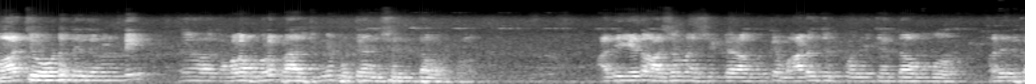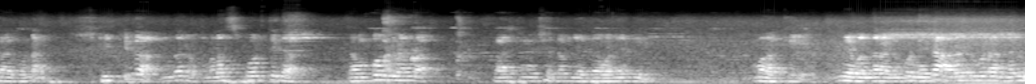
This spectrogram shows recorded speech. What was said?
మార్చి ఒకటో తేదీ నుండి కమలాపురంలో ప్లాస్టిక్ని పూర్తిగా నిషేధిద్దాం అనుకున్నాం. అది ఏదో ఆషామాషిక్గా ఊరికే మాటలు చెప్పుకొని చేద్దాము అనేది కాకుండా స్ట్రిక్ట్గా అందరూ మనస్ఫూర్తిగా సంపూర్ణంగా ప్లాస్టిక్ నిషేధం చేద్దాం అనేది మాకు మేమందరం అనుకునేది. ఆ రోజు కూడా అందరూ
